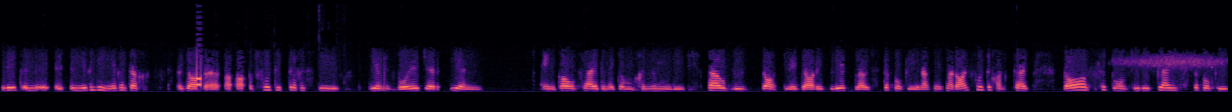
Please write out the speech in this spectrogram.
Jy weet in in 1990 is daar 'n foto teruggestuur deur Voyager 1 en Carl Sagan het hom genoem die pale blue dot, jy weet daar die bleekblou stippeltjie en as jy na daai foto gaan kyk, daar sit ons hierdie klein stippeltjie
